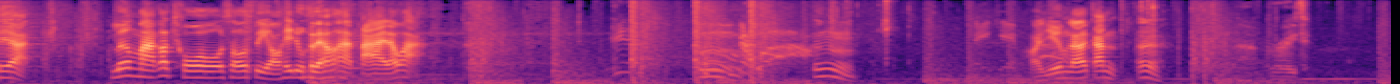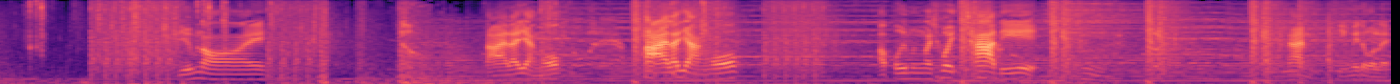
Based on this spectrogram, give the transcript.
ยอะ เริ่มมาก็โชว์โซเสียวให้ดูแล้วอะ ตายแล้วอะ อืมอืมขอยืมแล้วกัน เออ Great. ยืมหน่อย ตายแล้วอย่างงก ตายแล้วอย่างงก เอาปืนมึงมาช่วยชาติดีอืม นั่นยิงไม่โดนเลย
